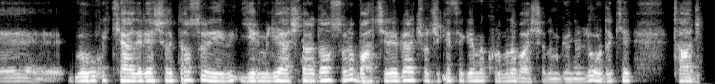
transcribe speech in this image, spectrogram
e, bu hikayeleri yaşadıktan sonra 20'li yaşlardan sonra Bahçelievler Çocuk Esirgeme Kurumu'na başladım gönüllü. Oradaki taciz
